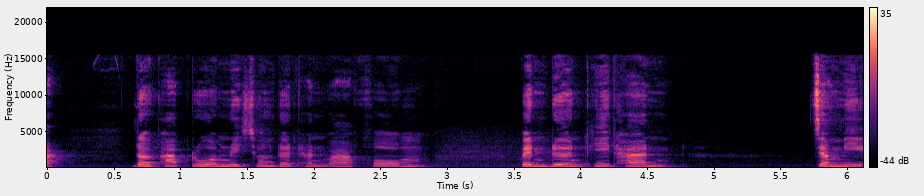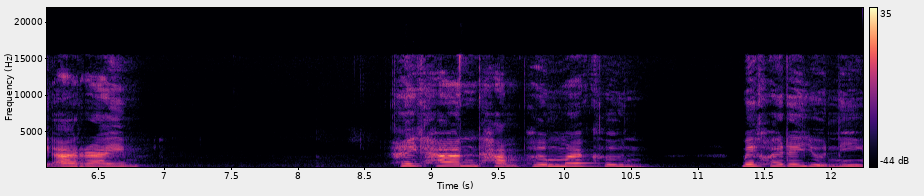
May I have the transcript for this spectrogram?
ะ โดยภาพรวมในช่วงเดือนธันวาคม เป็นเดือนที่ท่าน จะมีอะไร ให้ท่านทำเพิ่มมากขึ้น ไม่ค่อยได้อยู่นิ่ง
